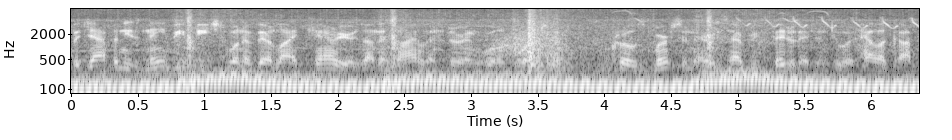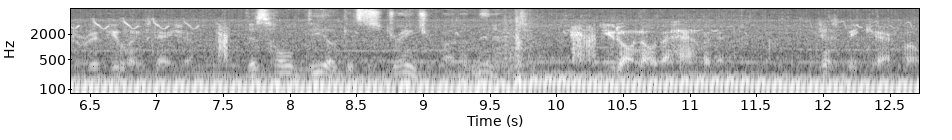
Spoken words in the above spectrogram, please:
the Japanese Navy beached one of their light carriers on this island during World War II. Crowe's mercenaries have refitted it into a helicopter refueling station. This whole deal gets stranger by the minute. You don't know the half of it. Just be careful.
